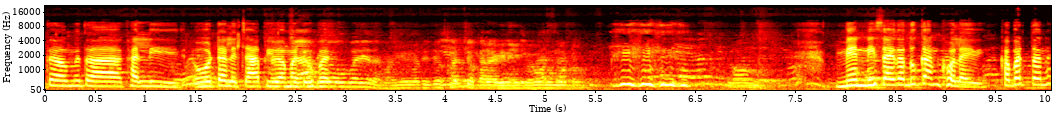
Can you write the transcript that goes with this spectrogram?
તો અમે તો આ ખાલી હોટલે ચા પીવા માટે ઊભા મેન નિશાએ તો દુકાન ખોલાવી ખબર તને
